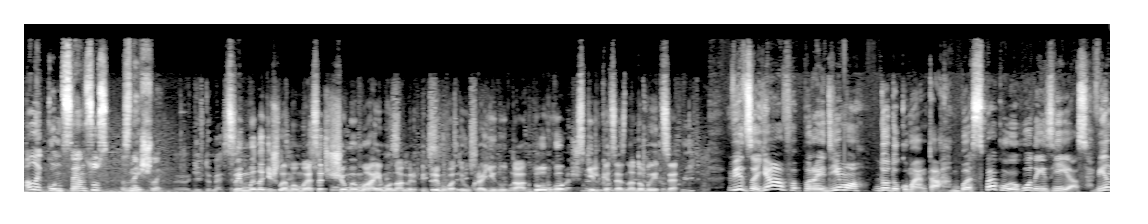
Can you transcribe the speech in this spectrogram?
але консенсус знайшли. Цим ми надішлемо меседж, що ми маємо намір підтримувати Україну так довго, скільки це знадобиться. Від заяв перейдімо до документа безпекової угоди із ЄС. Він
